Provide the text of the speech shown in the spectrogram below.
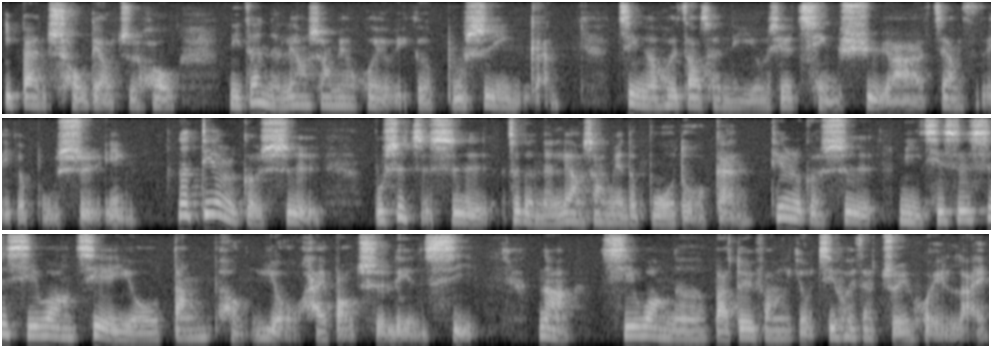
一半抽掉之后，你在能量上面会有一个不适应感，进而会造成你有些情绪啊这样子的一个不适应。那第二个是不是只是这个能量上面的剥夺感？第二个是你其实是希望借由当朋友还保持联系，那希望呢把对方有机会再追回来，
